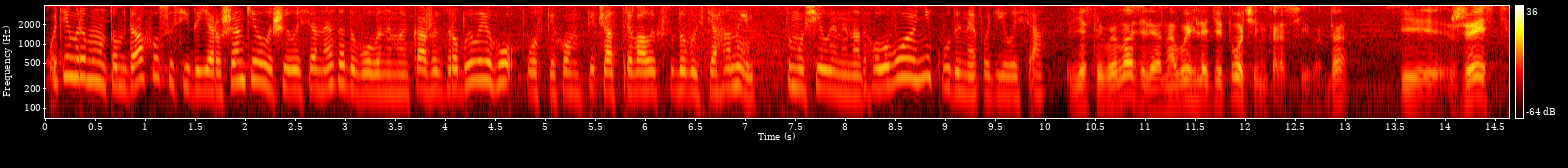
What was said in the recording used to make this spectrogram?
Утім, ремонтом даху сусіди Ярошенків лишилися незадоволеними. кажуть, зробили його поспіхом під час тривалих судових тяганин. Тому щілини над головою нікуди не поділися. Если вы лазили, она выглядит очень красиво, да? И жесть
